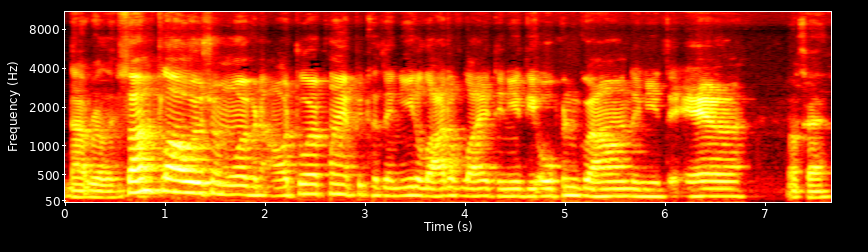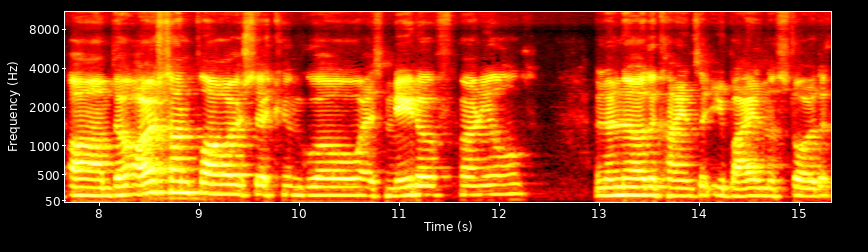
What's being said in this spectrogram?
Not really. Sunflowers are more of an outdoor plant because they need a lot of light. They need the open ground. They need the air. Okay. Um, there are sunflowers that can grow as native perennials, and then there are the kinds that you buy in the store that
